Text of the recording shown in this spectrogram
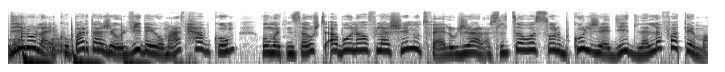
ديروا like وبارتاجيو الفيديو مع صحابكم وما تنساوش تابوناو في la chaîne وتفعلوا الجرس للتوصل بكل جديد لالا فاطمة.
